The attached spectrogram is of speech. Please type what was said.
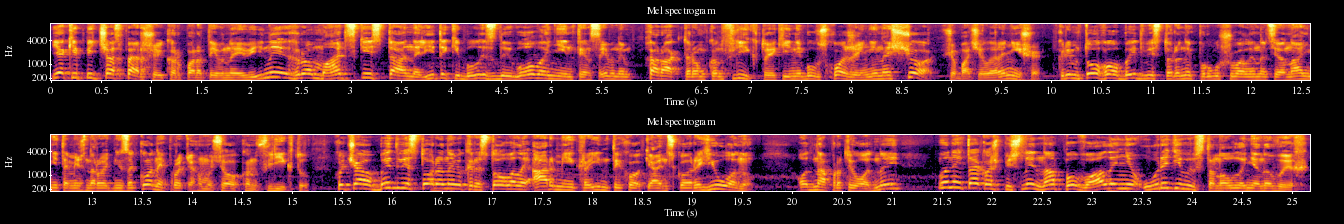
Як і під час першої корпоративної війни, громадськість та аналітики були здивовані інтенсивним характером конфлікту, який не був схожий ні на що, що бачили раніше. Крім того, обидві сторони порушували національні та міжнародні закони протягом усього конфлікту. Хоча обидві сторони використовували армії країн Тихоокеанського регіону одна проти одної, вони також пішли на повалення урядів і встановлення нових.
